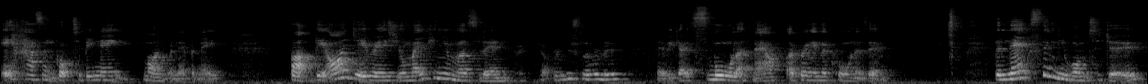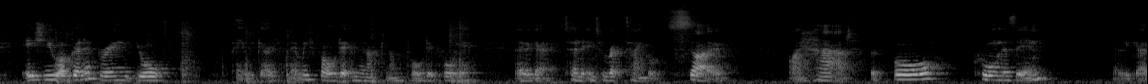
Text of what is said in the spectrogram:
It hasn't got to be neat. Mine were never neat. But the idea is you're making your muslin, up really slowly, there we go, smaller now by bringing the corners in. The next thing you want to do is you are going to bring your, there we go, let me fold it and then I can unfold it for you. There we go, turn it into a rectangle. So I had the four corners in, we go,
